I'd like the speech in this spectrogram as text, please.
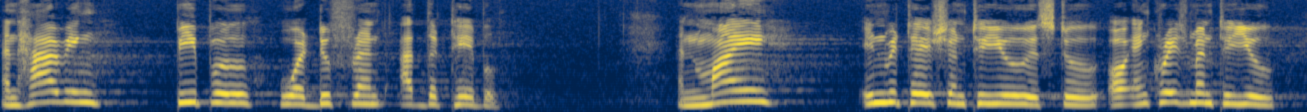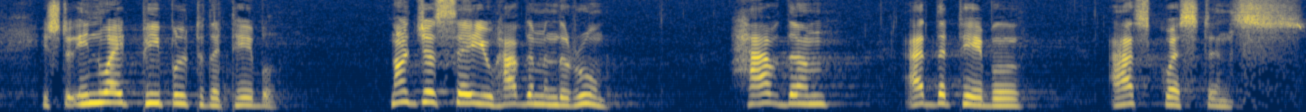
and having people who are different at the table. And my invitation to you is to, or encouragement to you, is to invite people to the table. Not just say you have them in the room, have them at the table, ask questions.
